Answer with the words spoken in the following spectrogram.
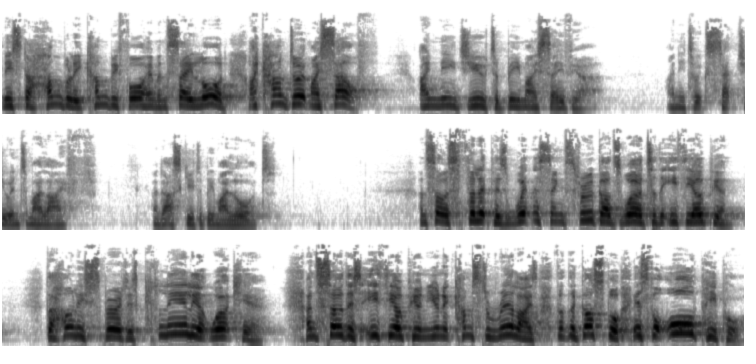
needs to humbly come before him and say, Lord, I can't do it myself. I need you to be my Savior. I need to accept you into my life and ask you to be my Lord. And so, as Philip is witnessing through God's word to the Ethiopian, the Holy Spirit is clearly at work here. And so, this Ethiopian eunuch comes to realize that the gospel is for all people,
